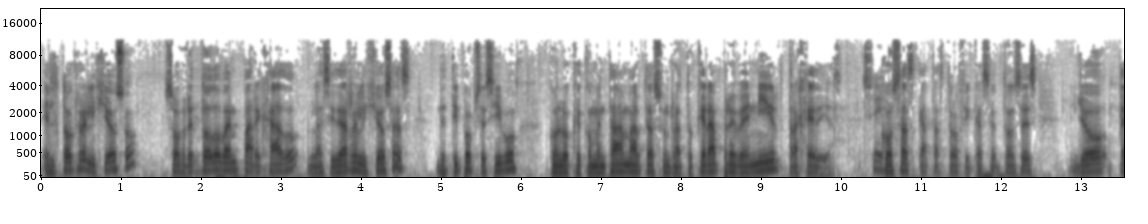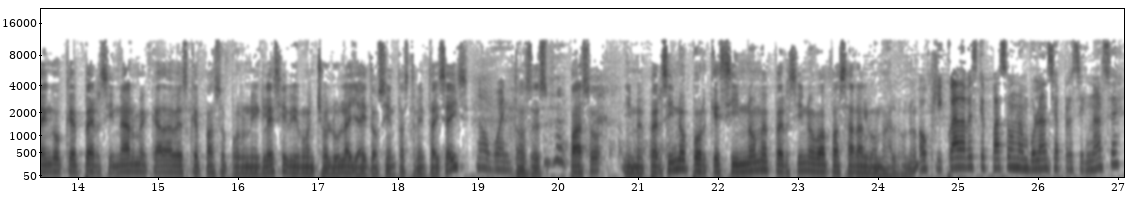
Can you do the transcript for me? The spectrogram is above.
El TOC religioso, sobre todo, va emparejado, las ideas religiosas de tipo obsesivo, con lo que comentaba Marta hace un rato, que era prevenir tragedias, Sí. cosas catastróficas. Entonces, yo tengo que persinarme cada vez que paso por una iglesia y vivo en Cholula y hay 236. No, bueno. Entonces paso y me persino porque si no me persino va a pasar algo malo, ¿no? Ok, cada vez que pasa una ambulancia a persignarse,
